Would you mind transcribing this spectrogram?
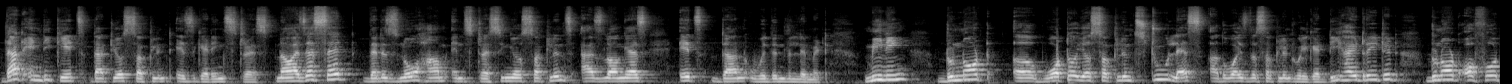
That indicates that your succulent is getting stressed. Now, as I said, there is no harm in stressing your succulents as long as it's done within the limit. Meaning, do not uh, water your succulents too less otherwise the succulent will get dehydrated. Do not offer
